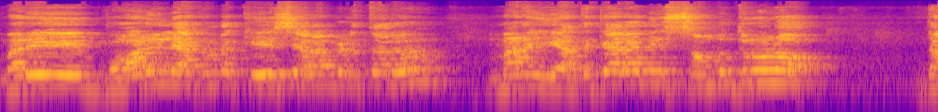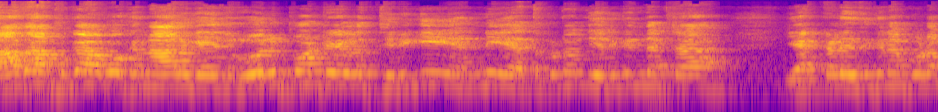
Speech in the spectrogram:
మరి బాడీ లేకుండా కేసు ఎలా పెడతారు? మన ఎతకాలని సముద్రంలో దాదాపుగా ఒక నాలుగైదు రోజుల పాటు వీళ్ళు తిరిగి అన్ని ఎతకడం జరిగిందట. ఎక్కడ ఎదిగినా కూడా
